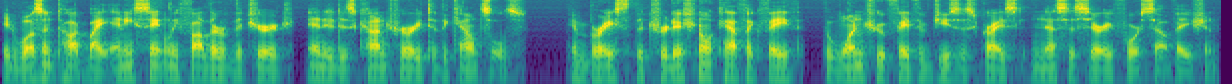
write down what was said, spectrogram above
It wasn't taught by any saintly father of the Church, and it is contrary to the councils. Embrace the traditional Catholic faith, the one true faith of Jesus Christ necessary for salvation.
